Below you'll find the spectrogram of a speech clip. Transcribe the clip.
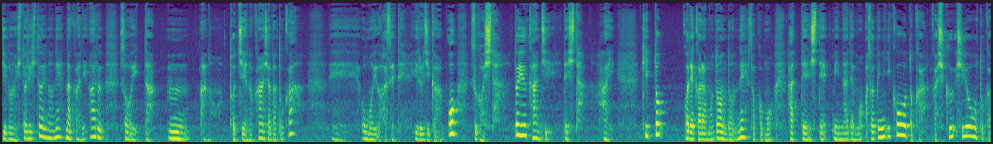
自分一人一人のね中にあるそういった、うん、あの土地への感謝だとか、えー、思いを馳せている時間を過ごしたという感じでした。はい、きっとこれからもどんどんねそこも発展してみんなでも遊びに行こうとか合宿しようとか、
